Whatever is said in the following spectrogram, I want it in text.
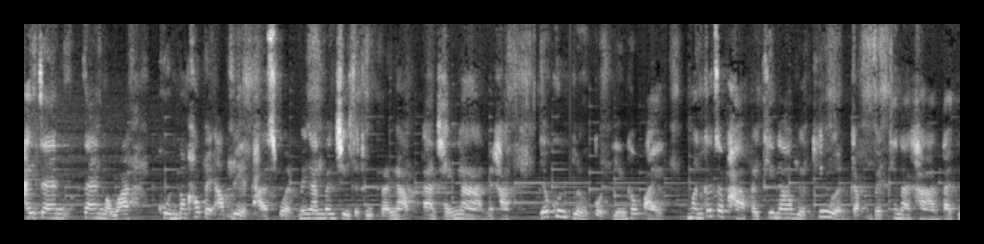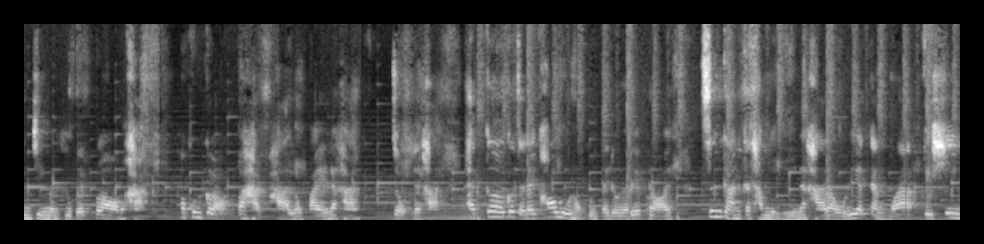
ให้แจ้งแจ้งมาว่าคุณต้องเข้าไปอัปเดตพาสเวิร์ดไม่งั้นบัญชีจะถูกระงับการใช้งานนะคะแล้วคุณเผลอกดลิงก์เข้าไป มันก็จะพาไปที่หน้าเว็บที่เหมือนกับเว็บธนาคาร แต่จริง ๆ มันคือเว็บปลอมค่ะพอคุณกรอกรหัสผ่านลงไปนะคะ จบเลยค่ะแฮกเกอร์ก็จะได้ข้อมูลของคุณไปโดยเรียบร้อย ซึ่งการกระทำอย่างนี้นะคะ เราเรียกกันว่า phishing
